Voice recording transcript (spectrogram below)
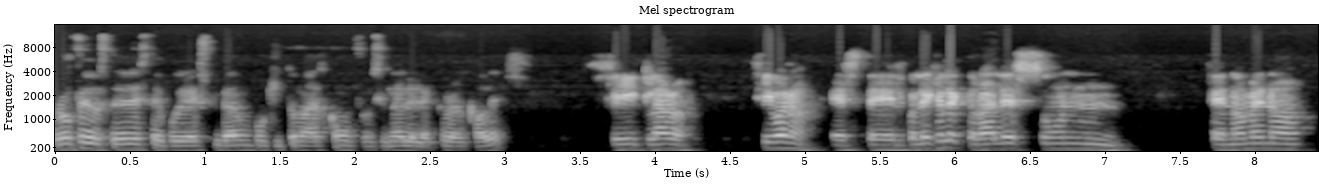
profe, ¿usted este, podría explicar un poquito más cómo funciona el Electoral College? Sí, claro. Sí, bueno, este, el colegio electoral es un fenómeno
